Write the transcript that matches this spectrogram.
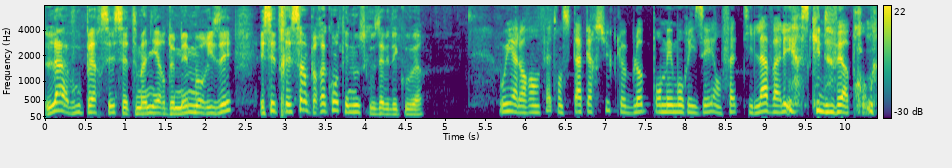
Là, vous percez cette manière de mémoriser et c'est très simple. Racontez-nous ce que vous avez découvert. Oui, alors en fait, on s'est aperçu que le blob, pour mémoriser, en fait, il avalait ce qu'il devait apprendre.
